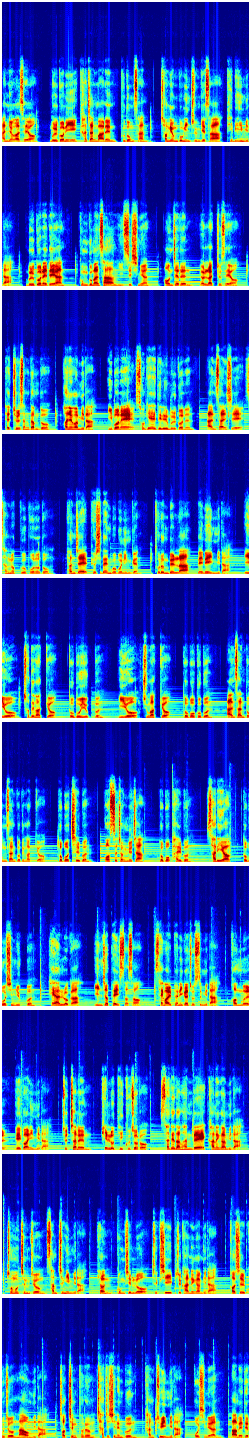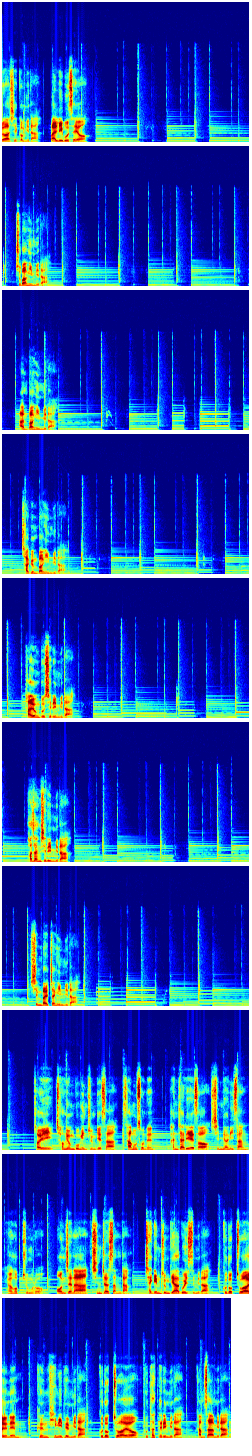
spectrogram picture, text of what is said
안녕하세요. 물건이 가장 많은 부동산 청영공 인중개사 TV입니다. 물건에 대한 궁금한 사항 있으시면 언제든 연락 주세요. 대출 상담도 환영합니다. 이번에 소개해드릴 물건은 안산시 상록구 bon호동 현재 표시된 부분 인근 토른빌라 내내입니다. 2호 초등학교 도보 6분, 2호 중학교 도보 9분, 안산 동산고등학교 도보 7분, 버스 정류장 도보 8분, 사리역 도보 16분, 해안로가 인접해 있어서 생활 편의가 좋습니다. 건물 외관입니다. 주차는 필로티 구조로 4대당 한 대 가능합니다. 총 5층 중 3층입니다. 현 공실로 즉시 입주 가능합니다. 거실 구조 나옵니다. 저층 토름 찾으시는 분 강추입니다. 보시면 마음에 들어 하실 겁니다. 빨리 보세요. 주방입니다. 안방입니다. 작은 방입니다. 다용도실입니다. 화장실입니다. 신발장입니다. 저희 청영공 인중개사 사무소는 한자리에서 10년 이상 영업 중으로 언제나 친절 상담, 책임 중개하고 있습니다. 구독, 좋아요는 큰 힘이 됩니다. 구독, 좋아요 부탁드립니다. 감사합니다.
